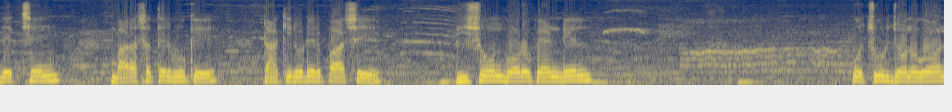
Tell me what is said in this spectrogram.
দেখছেন বারাসাতের বুকে, টাকি রোডের পাশে ভীষণ বড় প্যান্ডেল। প্রচুর জনগণ,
